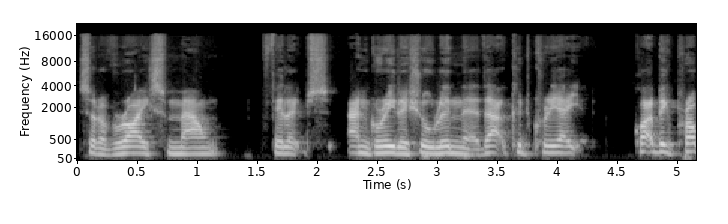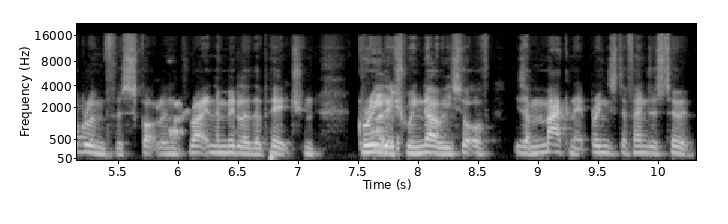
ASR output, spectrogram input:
sort of Rice, Mount, Phillips, and Grealish all in there, that could create quite a big problem for Scotland right in the middle of the pitch. And Grealish, we know he sort of is a magnet, brings defenders to him.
